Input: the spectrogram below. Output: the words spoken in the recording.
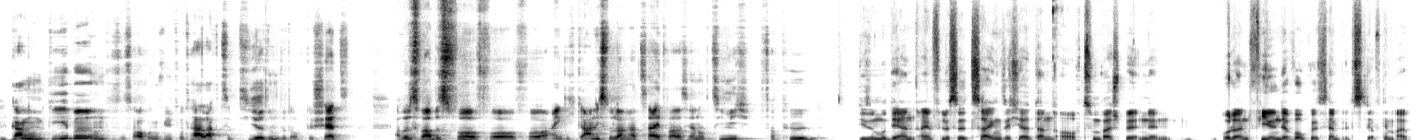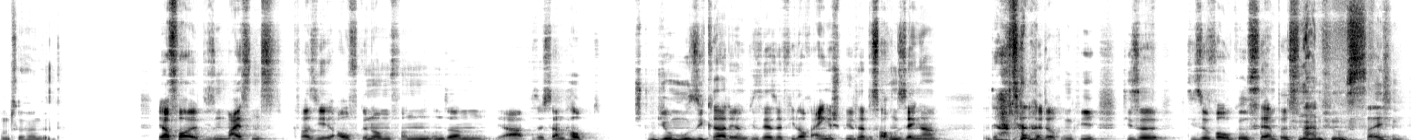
mhm. gang und gäbe und das ist auch irgendwie total akzeptiert und wird auch geschätzt. Aber das war bis vor, vor, vor eigentlich gar nicht so langer Zeit, war das ja noch ziemlich verpönt. Diese modernen Einflüsse zeigen sich ja dann auch zum Beispiel in den oder in vielen der Vocal Samples, die auf dem Album zu hören sind. Ja, voll. Die sind meistens quasi aufgenommen von unserem, ja, wie soll ich sagen, Haupt, Studiomusiker, der irgendwie sehr, sehr viel auch eingespielt hat, ist auch ein Sänger. Und der hat dann halt auch irgendwie diese, diese Vocal Samples in Anführungszeichen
